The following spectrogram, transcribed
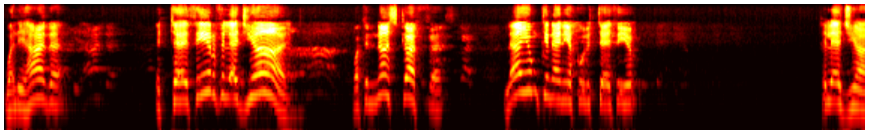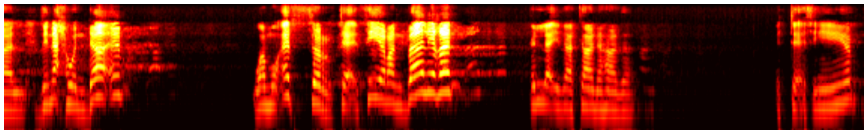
ولهذا التأثير في الأجيال وفي الناس كافة. لا يمكن أن يكون التأثير في الأجيال بنحو دائم ومؤثر تاثيرا بالغا إلا إذا كان هذا التأثير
